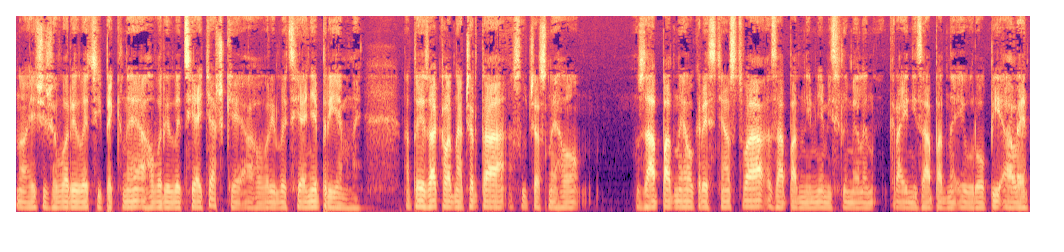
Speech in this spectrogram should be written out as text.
No a Ježiš hovoril veci pekné a hovoril veci aj ťažké a hovoril veci aj nepríjemné. A to je základná črta súčasného západného kresťanstva. Západným nemyslíme len krajiny západnej Európy, ale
